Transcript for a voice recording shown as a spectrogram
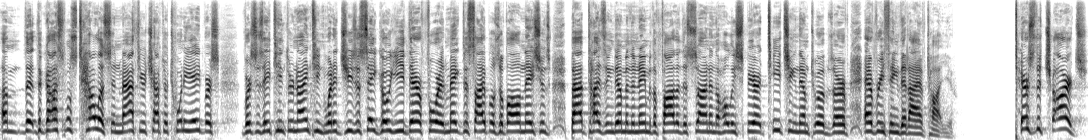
um, the, the Gospels tell us in Matthew chapter 28, verse, verses 18 through 19. What did Jesus say? Go ye therefore and make disciples of all nations, baptizing them in the name of the Father, the Son, and the Holy Spirit, teaching them to observe everything that I have taught you. There's the charge.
